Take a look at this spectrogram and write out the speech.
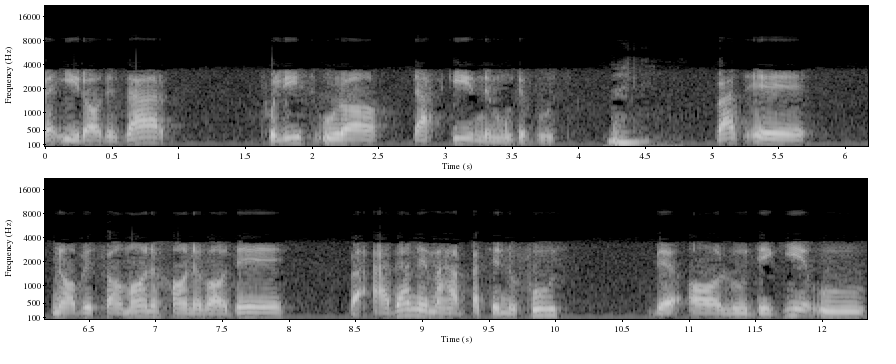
و ایراد ضرب پلیس او را دستگیر نموده بود. بله. وضع نابسامان خانواده و عدم محبت نفوس به آلودگی او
